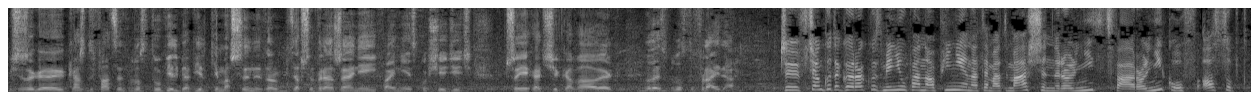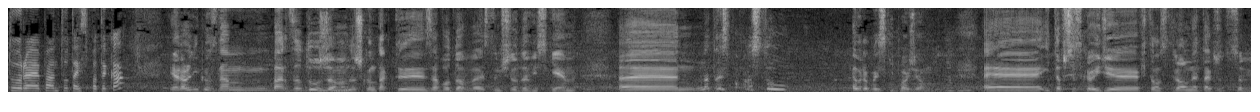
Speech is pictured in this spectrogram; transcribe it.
myślę, że e, każdy facet po prostu uwielbia wielkie maszyny. To robi zawsze wrażenie i fajnie jest posiedzieć, przejechać się kawałek. No to jest po prostu frajda. Czy w ciągu tego roku zmienił Pan opinię na temat maszyn, rolnictwa, rolników, osób, które Pan tutaj spotyka? Ja rolników znam bardzo dużo, mam też kontakty zawodowe z tym środowiskiem. E, no to jest po prostu europejski poziom. E, I to wszystko idzie w tą stronę, także tu sobie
